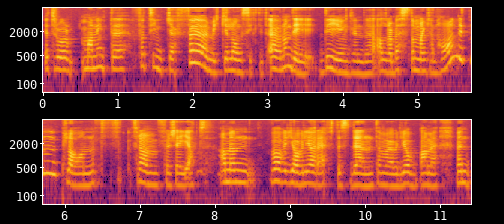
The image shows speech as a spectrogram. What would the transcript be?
jag tror man inte får tänka för mycket långsiktigt även om det, det är ju egentligen det allra bästa om man kan ha en liten plan framför sig att ja, men, vad jag vill göra efter studenten, vad jag vill jobba med. Men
